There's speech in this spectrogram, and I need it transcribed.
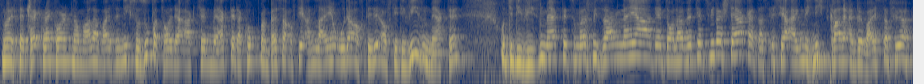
Nur ist der Track Record normalerweise nicht so super toll der Aktienmärkte. Da guckt man besser auf die Anleihe oder auch die, auf die Devisenmärkte. Und die Devisenmärkte zum Beispiel sagen, naja, der Dollar wird jetzt wieder stärker. Das ist ja eigentlich nicht gerade ein Beweis dafür,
